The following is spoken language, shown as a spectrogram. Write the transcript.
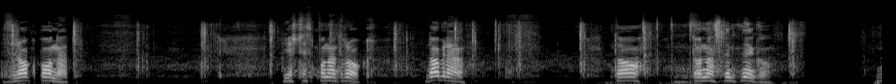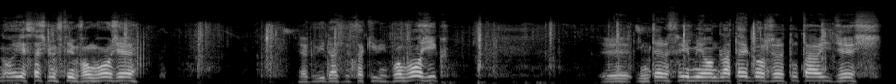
z rok ponad. Jeszcze z ponad rok. Dobra. To do następnego. No jesteśmy w tym wąwozie. Jak widać jest taki wąwozik. Yy, interesuje mnie on dlatego, że tutaj gdzieś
